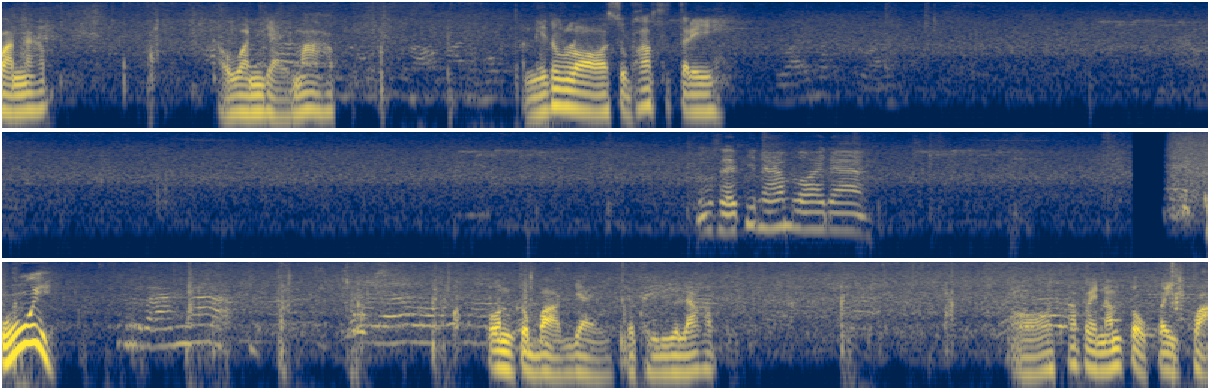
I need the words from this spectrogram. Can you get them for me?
วันนะครับ เถาวันใหญ่มากครับ ตอนนี้ต้องรอสุภาพสตรี สงสัยพี่น้ำลอยดาอุ้ยร้านหน้าต้นกระบากใหญ่จะถึงอยู่แล้วครับ อ๋อ ถ้าไปน้ำตกไปขวา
